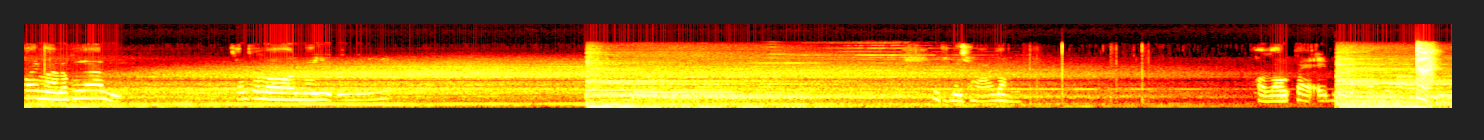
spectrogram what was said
ค่อยๆมานะเพื่อน ฉันจะรอในอยู่ตรงนี้ ไมช้าจังขอลองแตะไอ้เบรกทำเวลาแป๊บนึง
